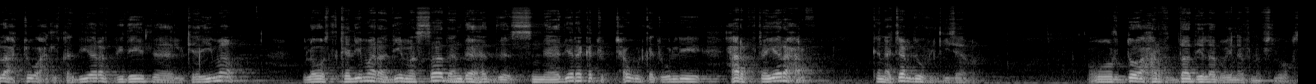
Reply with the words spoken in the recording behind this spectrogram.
لاحظتوا واحد القضية راه في بداية الكلمة ولا وسط الكلمة راه ديما الصاد عندها هاد السنة هادي راه كتتحول كتولي حرف حتى هي راه حرف كنعتمدو في الكتابة. وردوها حرف الضاد إلا بغينا في نفس الوقت.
